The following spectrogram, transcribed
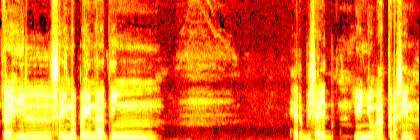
dahil sa inapply nating herbicide yun yung atrazine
